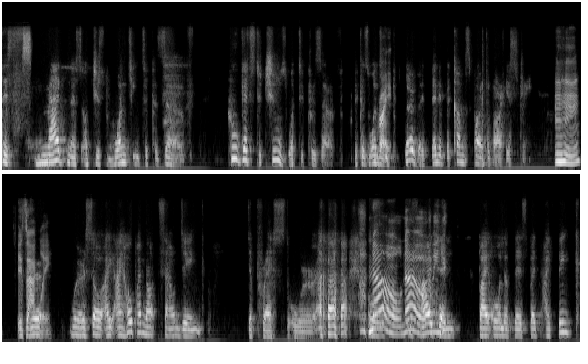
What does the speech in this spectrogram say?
this madness of just wanting to preserve, who gets to choose what to preserve? Because once right. we preserve it, then it becomes part of our history. Mm-hmm. Exactly. Where, where so I, I hope I'm not sounding depressed or, or no, no. I mean, by all of this, but I think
